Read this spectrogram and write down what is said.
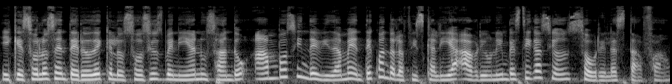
y que solo se enteró de que los socios venían usando ambos indebidamente cuando la fiscalía abrió una investigación sobre la estafa.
